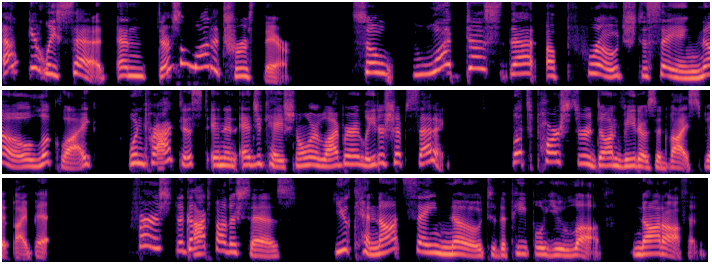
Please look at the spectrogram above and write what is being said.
Elegantly said, and there's a lot of truth there. So, what does that approach to saying no look like when practiced in an educational or library leadership setting? Let's parse through Don Vito's advice bit by bit. First, the Godfather says, You cannot say no to the people you love, not often.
